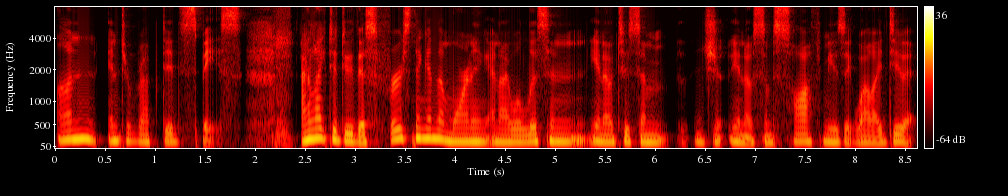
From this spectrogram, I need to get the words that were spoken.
uninterrupted space. I like to do this first thing in the morning and I will listen, you know, to some you know, some soft music while I do it.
